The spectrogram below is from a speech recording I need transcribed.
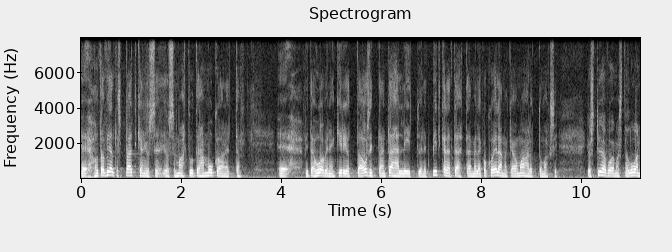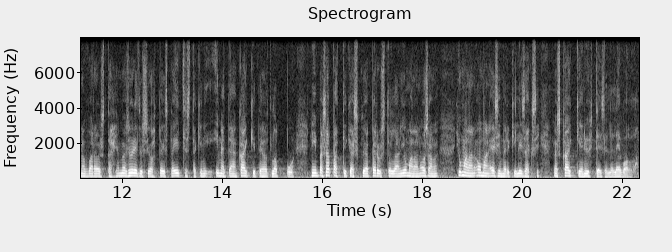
He, otan vielä tässä pätkän, jos se, jos se mahtuu tähän mukaan, että mitä Huovinen kirjoittaa osittain tähän liittyen, että pitkällä tähtäimellä koko elämä käy mahdottomaksi, jos työvoimasta, luonnonvaroista ja myös yritysjohtajista itsestäkin imetään kaikki tehot loppuun. Niinpä sapattikäskyä perustellaan Jumalan, osa, Jumalan oman esimerkin lisäksi myös kaikkien yhteiselle levolla.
